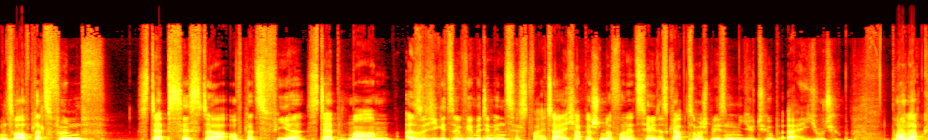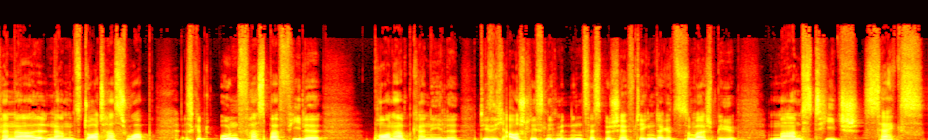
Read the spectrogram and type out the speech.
Und zwar auf Platz 5 Step Sister, auf Platz 4 Step Mom. Also hier geht es irgendwie mit dem Inzest weiter. Ich habe ja schon davon erzählt, es gab zum Beispiel diesen YouTube, äh, YouTube, Pornhub-Kanal namens Daughter Swap. Es gibt unfassbar viele Pornhub-Kanäle, die sich ausschließlich mit Inzest beschäftigen. Da gibt es zum Beispiel Moms Teach Sex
